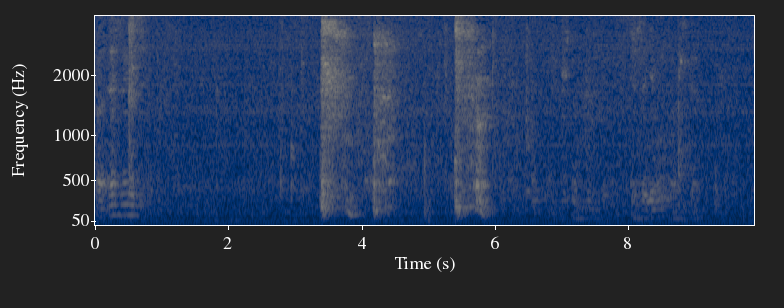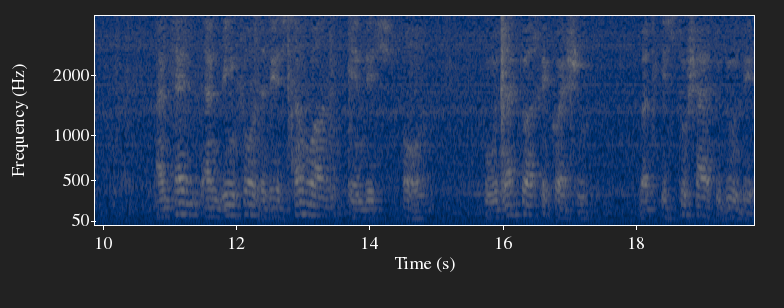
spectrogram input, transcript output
But as is is the university. I'm telling, I'm being told that there is someone in this hall who would like to ask a question, but is too shy to do this.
